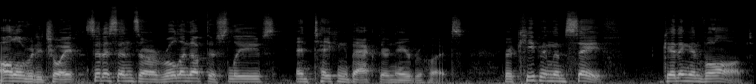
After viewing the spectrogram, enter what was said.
All over Detroit, citizens are rolling up their sleeves and taking back their neighborhoods. They're keeping them safe, getting involved,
